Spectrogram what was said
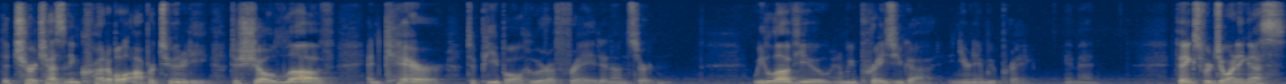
The church has an incredible opportunity to show love and care to people who are afraid and uncertain. We love you and we praise you, God. In your name we pray. Amen. Thanks for joining us.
